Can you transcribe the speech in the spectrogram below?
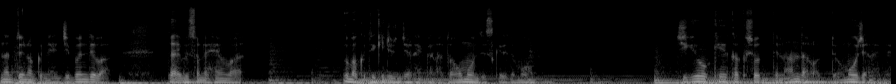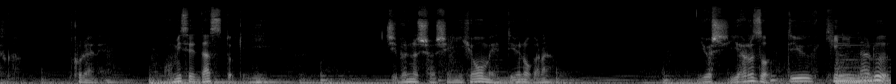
なんとなくね、自分ではだいぶその辺はうまくできるんじゃないかなと思うんですけれども、事業計画書って何だろうって思うじゃないですか。これはね、お店出す時に自分の初心表明っていうのかな。よしやるぞっていう気になる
